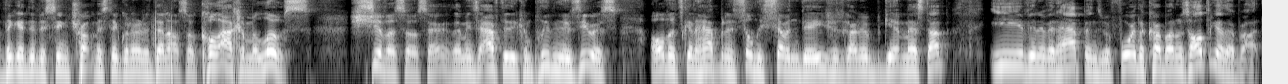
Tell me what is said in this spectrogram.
I think I did the same Trump mistake when I did also. Kol Acher Melos Shiva Soser. That means after the completing the Xeris, all that's going to happen is only seven days is going to get messed up, even if it happens before the carbonos altogether brought.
